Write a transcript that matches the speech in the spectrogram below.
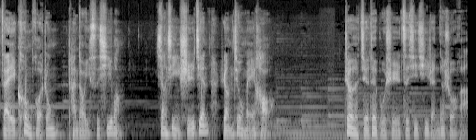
在困惑中看到一丝希望，相信时间仍旧美好。这绝对不是自欺欺人的说法，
